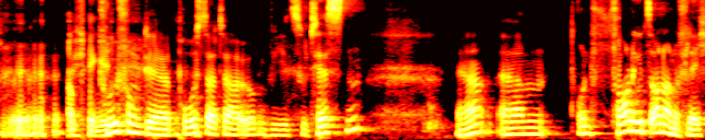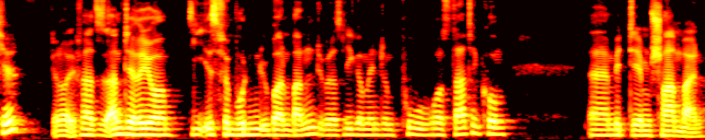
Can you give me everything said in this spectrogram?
Äh, Durch. Prüfung der Prostata irgendwie zu testen. Ja, ähm, und vorne gibt es auch noch eine Fläche. Genau, die Facies anterior, die ist verbunden über ein Band, über das Ligamentum puboprostaticum äh, mit dem Schambein.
